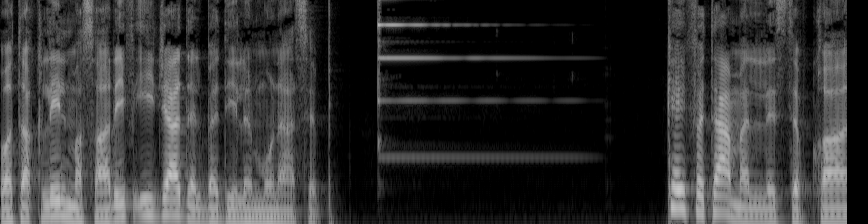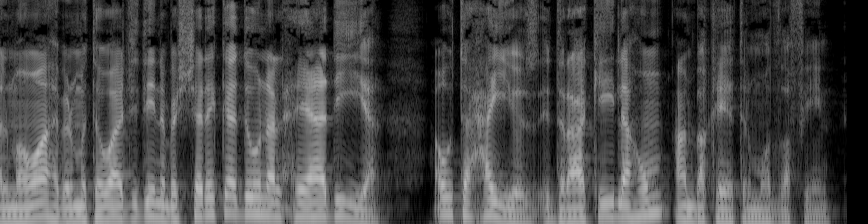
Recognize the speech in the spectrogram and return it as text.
وتقليل مصاريف إيجاد البديل المناسب كيف تعمل الاستبقاء المواهب المتواجدين بالشركة دون الحيادية أو تحيز إدراكي لهم عن بقية الموظفين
